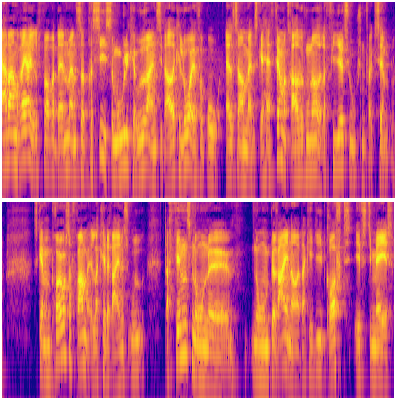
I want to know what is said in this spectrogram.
er der en regel for, hvordan man så præcis som muligt kan udregne sit eget kalorieforbrug, altså om man skal have 3500 eller 4000 for eksempel? Skal man prøve sig frem, eller kan det regnes ud? Der findes nogle, øh, nogle beregnere, der kan give et groft estimat,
